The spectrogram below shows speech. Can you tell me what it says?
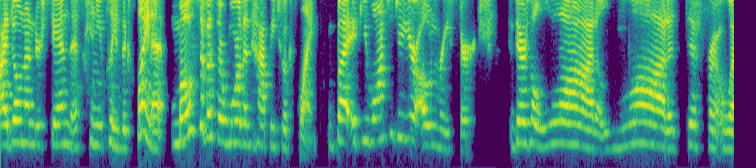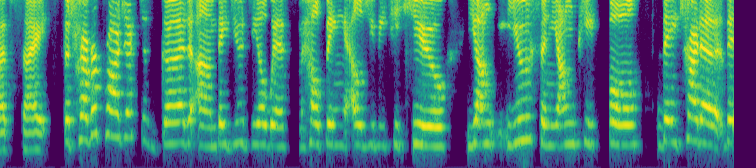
I don't understand this. Can you please explain it? Most of us are more than happy to explain. But if you want to do your own research, there's a lot, a lot of different websites. The Trevor Project is good. Um, they do deal with helping LGBTQ young youth and young people. They try to, they,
